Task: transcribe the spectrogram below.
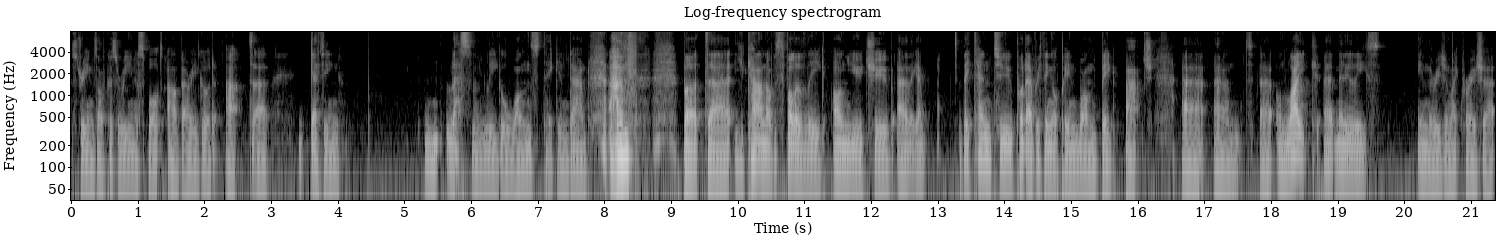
streams of because Arena Sports are very good at uh, getting less than legal ones taken down. Um, but uh, you can obviously follow the league on YouTube. Uh, again, they tend to put everything up in one big batch, uh, and uh, unlike uh, many leagues in the region like Croatia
